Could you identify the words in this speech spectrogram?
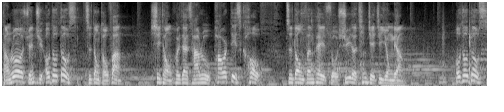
倘若选取 Auto Dose 自动投放，系统会在插入 Power Disc 后自动分配所需的清洁剂用量。Auto Dose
